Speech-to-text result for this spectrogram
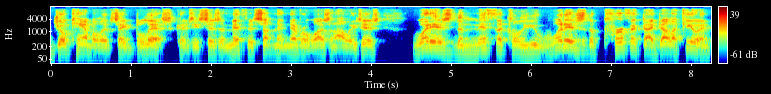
Joe Campbell would say, bliss? Because he says a myth is something that never was and always is. What is the mythical you? What is the perfect idyllic you? And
